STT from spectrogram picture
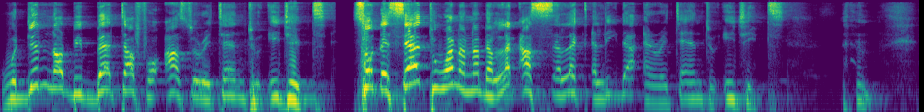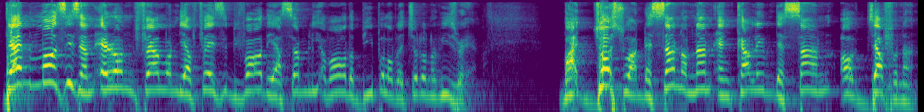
Would it not be better for us to return to Egypt? So they said to one another, Let us select a leader and return to Egypt. then Moses and Aaron fell on their faces before the assembly of all the people of the children of Israel. But Joshua, the son of Nun, and Caleb, the son of Jephunneh,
